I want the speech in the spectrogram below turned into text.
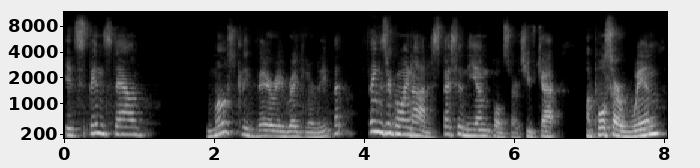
it spins down mostly very regularly, but things are going on, especially in the young pulsars. You've got a pulsar wind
